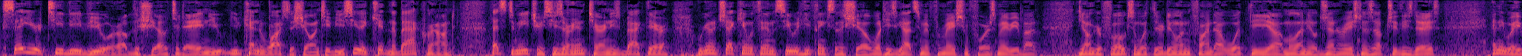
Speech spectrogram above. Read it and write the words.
say you're a TV viewer of the show today, and you, you tend to watch the show on TV. You see the kid in the background. That's Demetrius. He's our intern. He's back there. We're going to check in with him, see what he thinks of the show, what he's got some information for us, maybe about younger folks and what they're doing, find out what the uh, millennial generation is up to these days. Anyway,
